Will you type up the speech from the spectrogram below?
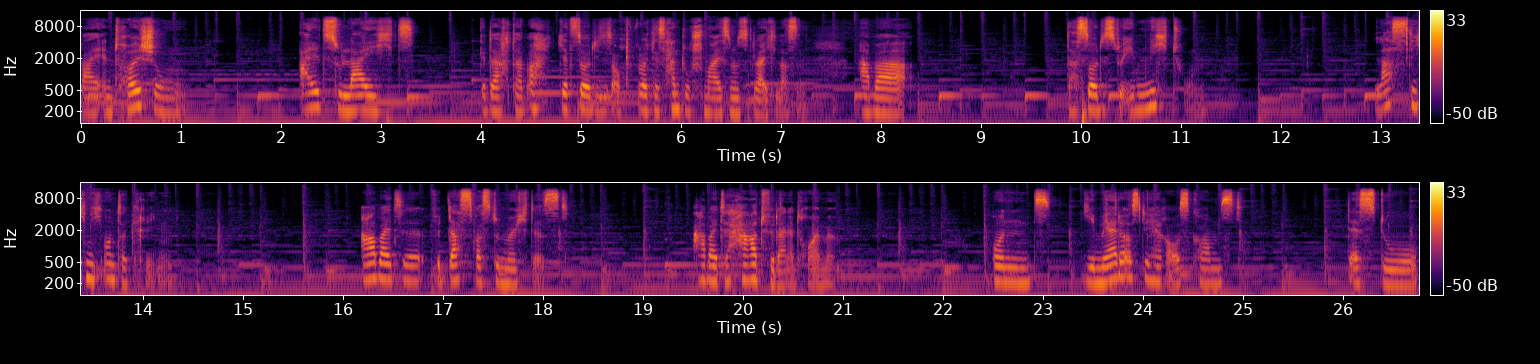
bei Enttäuschungen allzu leicht gedacht habe, ach, jetzt sollte ich das auch sollte das Handtuch schmeißen und es gleich lassen. Aber das solltest du eben nicht tun. Lass dich nicht unterkriegen. Arbeite für das, was du möchtest. Arbeite hart für deine Träume. Und je mehr du aus dir herauskommst, desto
